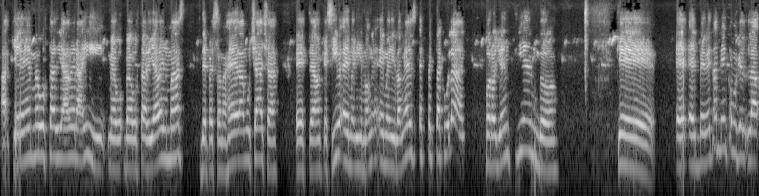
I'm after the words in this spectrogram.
¿a quién me gustaría ver ahí? Me, me gustaría ver más de personaje de la muchacha, este, aunque sí, Emily Blunt, es espectacular, pero yo entiendo que el, bebé también como que la,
